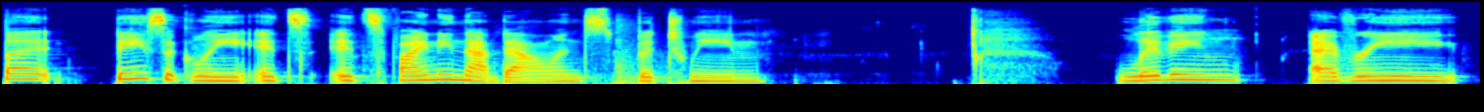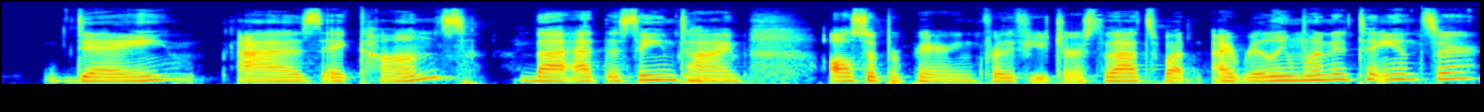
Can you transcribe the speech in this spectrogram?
but basically, it's it's finding that balance between living every day as it comes, but at the same time, also preparing for the future. So that's what I really wanted to answer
